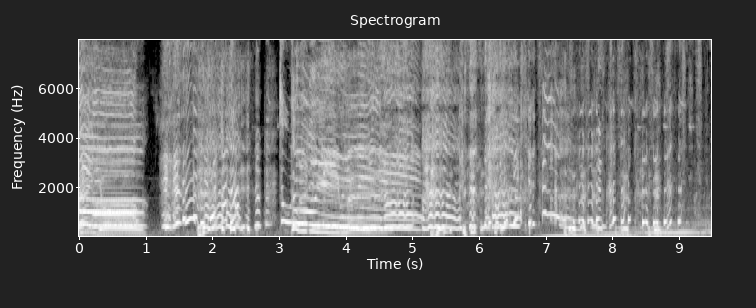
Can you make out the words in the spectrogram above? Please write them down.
Hejo. Tulimy.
